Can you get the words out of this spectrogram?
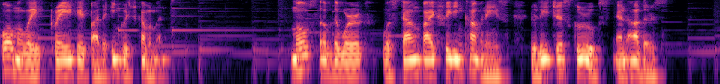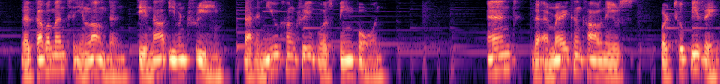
formally created by the English government. Most of the work was done by trading companies, religious groups, and others. The government in London did not even dream that a new country was being born. And the American colonies were too busy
